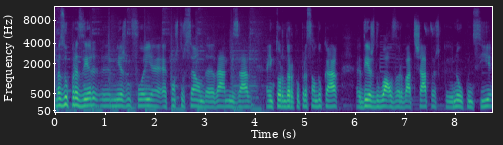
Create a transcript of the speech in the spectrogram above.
mas o prazer eh, mesmo foi a, construção da, da, amizade em torno da recuperação do carro, eh, desde o Álvaro Bate Chapas, que não o conhecia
